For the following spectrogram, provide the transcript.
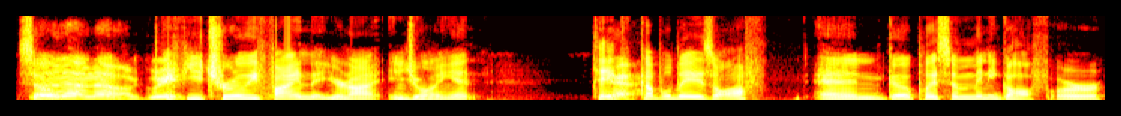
So no no no agree if you truly find that you're not enjoying it, take Yeah. a couple days off and go play some mini golf or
